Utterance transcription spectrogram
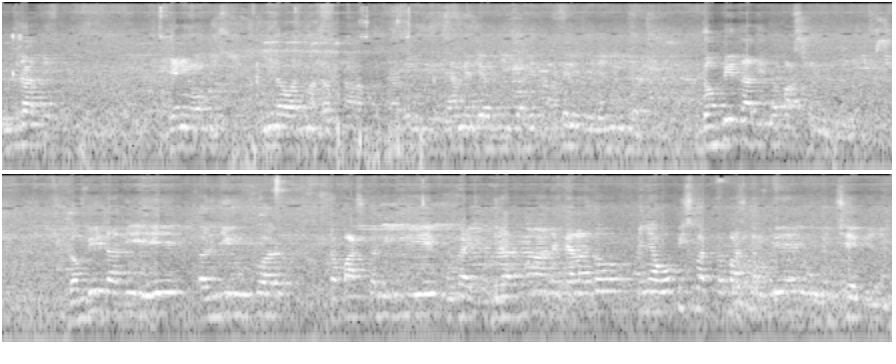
ગુજરાતે, જેની ઓફિસ અમદાવાદમાં દક્ષિણા ત્યાં જે અરજી કરી આપેલી છે, જેની અંદર ગંભીરતાથી તપાસ કરવી જોઈએ. ગંભીરતાથી એ અરજી ઉપર તપાસ કરવી જોઈએ. પૂરાય ગુજરાતમાં અને પહેલાં તો અહીંયા ઓફિસમાં જ તપાસ કરવી જોઈએ, એવું છે કે નહીં.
